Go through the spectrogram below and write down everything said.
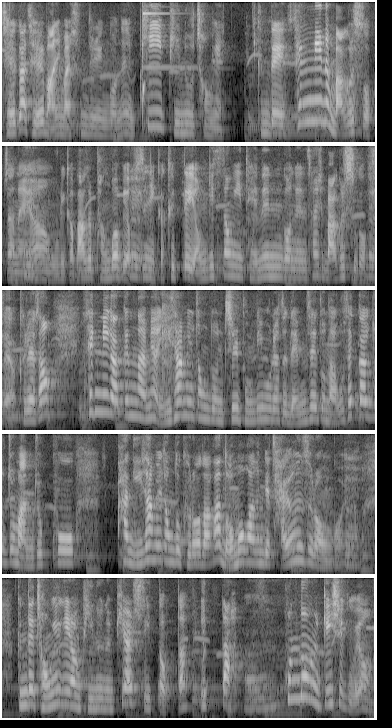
제가 제일 많이 말씀드린 거는 피, 비누, 정액. 근데 생리는 막을 수 없잖아요. 우리가 막을 방법이 네. 없으니까 그때 염기성이 되는 거는 사실 막을 수가 네. 없어요. 그래서 생리가 끝나면 2, 3일 정도는 질 분비물에서 냄새도 나고 색깔도 좀 안 좋고 한 2, 3일 정도 그러다가 넘어가는 게 자연스러운 거예요. 네. 근데 정액이랑 비누는 피할 수 있다 없다? 있다. 콘돔을 끼시고요.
